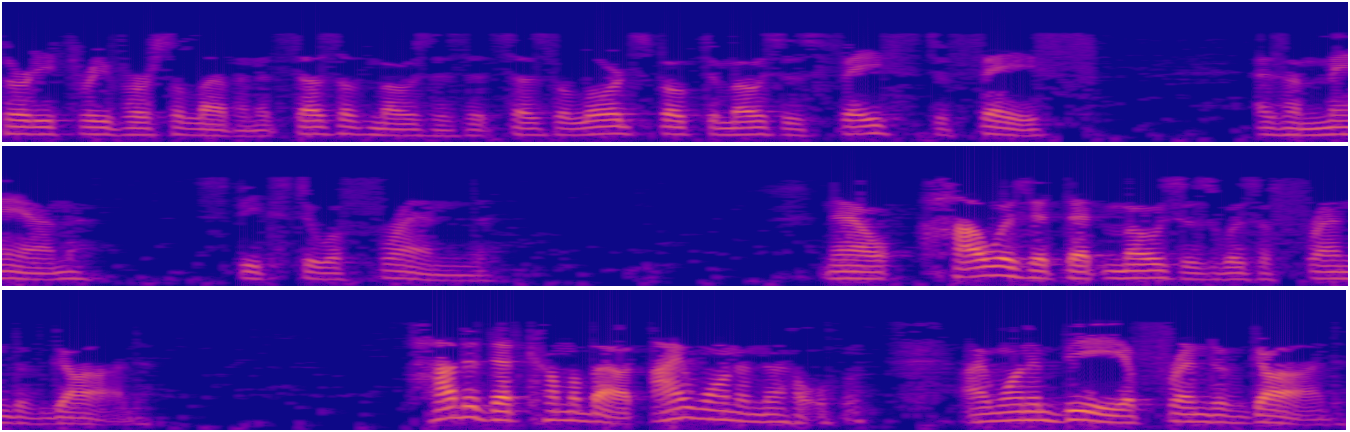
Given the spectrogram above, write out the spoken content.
33, verse 11, it says of Moses, it says, The Lord spoke to Moses face to face as a man speaks to a friend. Now, how is it that Moses was a friend of God? How did that come about? I want to know. I want to be a friend of God.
